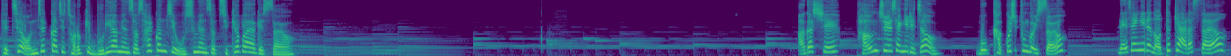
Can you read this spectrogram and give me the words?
대체 언제까지 저렇게 무리하면서 살 건지 웃으면서 지켜봐야겠어요. 아가씨, 다음 주에 생일이죠? 뭐 갖고 싶은 거 있어요? 내 생일은 어떻게 알았어요?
